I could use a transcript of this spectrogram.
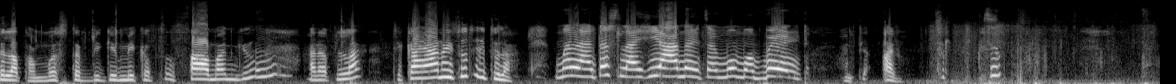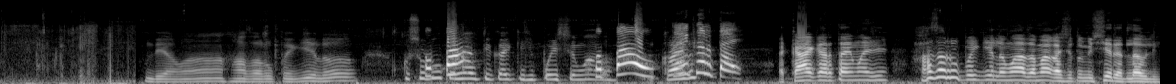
चल आता मस्त पैकी मेकअपचं सामान घेऊ आणि आपल्याला ते काय आणायचं होतं की तुला? मला तसला ही आणायचा मम्मा बेल्ट. आणि ते आलो. देवा हजार रुपये गेलं. कसं? डोकं नव्हती काय की हे पैसे मला पप्पा हो, काय? करताय? काय करताय माझे? हजार रुपये गेलं माझा मागाशी तुम्ही शिरत लावली.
